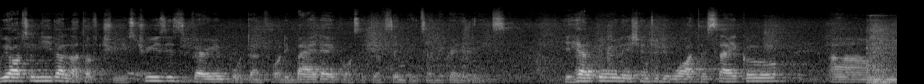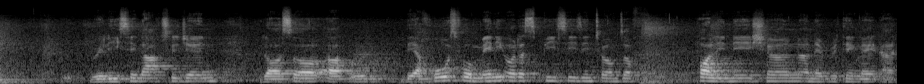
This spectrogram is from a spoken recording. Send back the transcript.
we also need a lot of trees. Trees is very important for the biodiversity of St. Vincent and the Grenadines. They help in relation to the water cycle, um, releasing oxygen. It also uh, will be a host for many other species in terms of pollination and everything like that.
